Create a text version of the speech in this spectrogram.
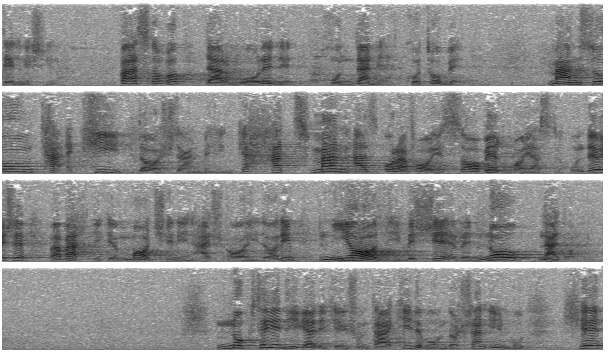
دل نشینه و آقا در مورد خوندن کتب منظوم تأکید داشتن به این که حتما از عرفای سابق بایست خونده بشه و وقتی که ما چنین اشعاری داریم نیازی به شعر نو نداریم. نکته دیگری که ایشون تأکید به اون داشتن این بود که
